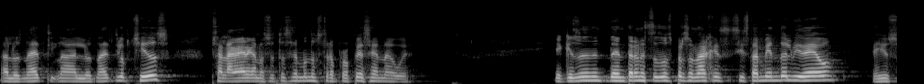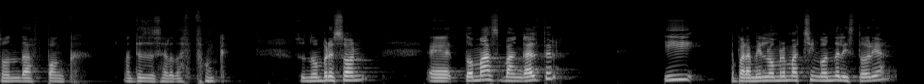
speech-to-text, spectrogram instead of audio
A los, night, a los nightclubs chidos. Pues a la verga, nosotros hacemos nuestra propia escena, güey. Y aquí es donde entran estos dos personajes. Si están viendo el video, ellos son Daft Punk. Antes de ser Daft Punk. Sus nombres son eh, Thomas Van Galter y, para mí, el nombre más chingón de la historia,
